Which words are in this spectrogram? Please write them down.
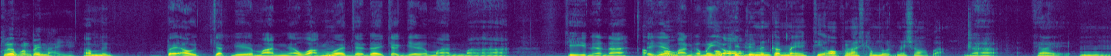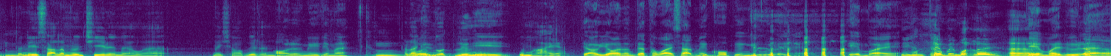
เครื่องมันไปไหนเอามันไปเอาจากเยอรมันไงหวังว่าจะได้จากเยอรมันมา จีนนะนะแต่เยอรมันเขาไม่ยอเอาผิดมเรื่องนั้นก่อนไหมที่ออกพระราชกำหนดไม่ชอบอะนะฮะใช่อืมตอนนี้สารรัฐธรรมนูญชี้เลยนะว่า ไม่ชอบด้วยนั้นอ๋อเรื่องนี้ใช่ไหมอืมพระราชกำหนดเรื่องที่อุ้มหายอะจะเอาย้อนตั้งแต่ถวายสัตว์ไม่ครบยังอยู่เลยเนี่ยเตรียมไว้นี่ท่านเตรียมไว้หมดเลย เตรียมไว้อยู่แล้ว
